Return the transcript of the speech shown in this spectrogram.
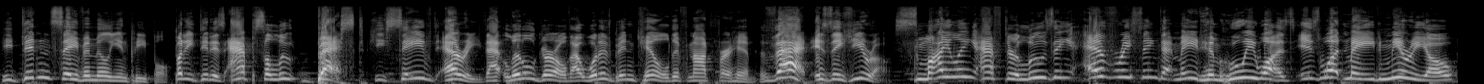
He didn't save a million people, but he did his absolute best. He saved Eri, that little girl that would have been killed if not for him. That is a hero. Smiling after losing everything that made him who he was is what made Mirio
